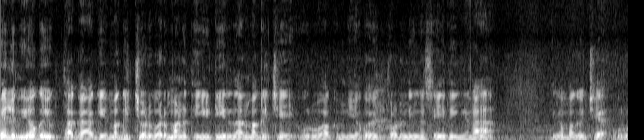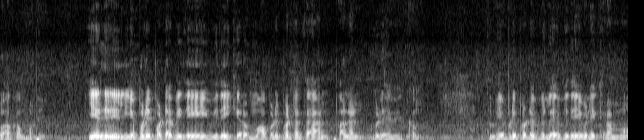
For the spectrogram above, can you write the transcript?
மேலும் யோக யுக்தாக ஆகி மகிழ்ச்சியோடு வருமானத்தை ஈட்டி இருந்தால் மகிழ்ச்சியை உருவாக்கும். யோக யுக்தோடு நீங்கள் செய்தீங்கன்னா நீங்கள் மகிழ்ச்சியை உருவாக்க முடியும். ஏனெனில் எப்படிப்பட்ட விதையை விதைக்கிறோமோ அப்படிப்பட்ட தான் பலன் விளைவிக்கும். நம்ம எப்படிப்பட்ட விலை விதையை விளைக்கிறோமோ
